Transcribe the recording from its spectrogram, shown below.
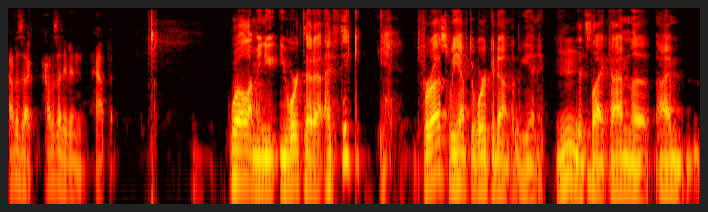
How does that, how does that even happen? Well, I mean, you, you worked that out. I think for us, we have to work it out in the beginning. It's like I'm the I'm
